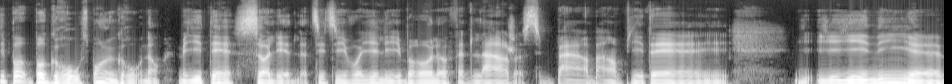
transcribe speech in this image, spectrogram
Sais, pas, pas gros, c'est pas un gros, non. Mais il était solide, là. Tu sais, les bras, là, faits large, c'est bam, bam, pis il était. Il, est né. Euh...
